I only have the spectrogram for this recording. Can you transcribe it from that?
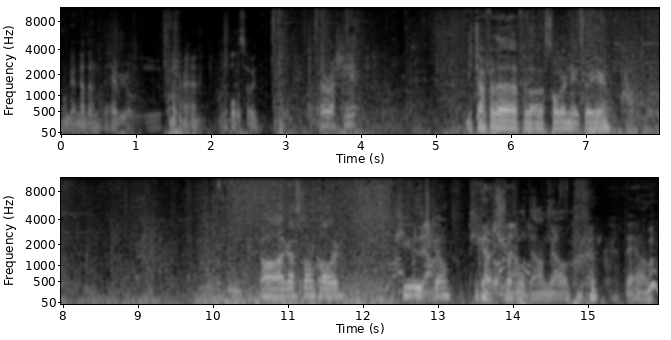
We'll get another heavy. All right. Pull this heavy. They're rushing it. Watch out for the for the solar nades right here. Oh, I got Stone Collared. Huge kill. He got a Going triple down. down, though. Damn. Is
